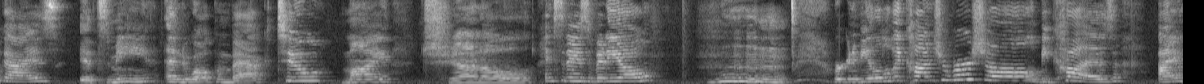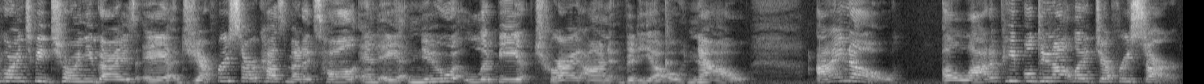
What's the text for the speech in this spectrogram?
guys, it's me and welcome back to my channel. In today's video, we're going to be a little bit controversial because I'm going to be showing you guys a Jeffree Star Cosmetics haul and a new lippy try-on video. Now, I know a lot of people do not like Jeffree Star.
